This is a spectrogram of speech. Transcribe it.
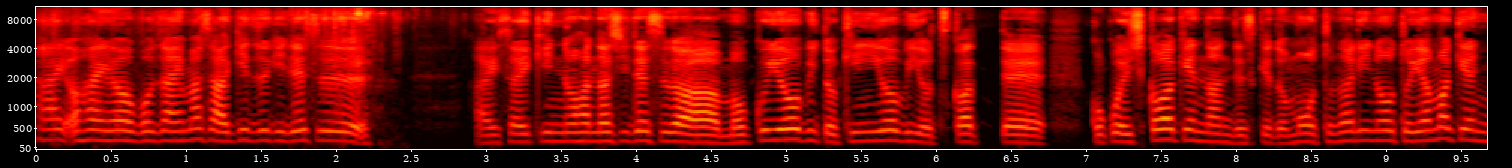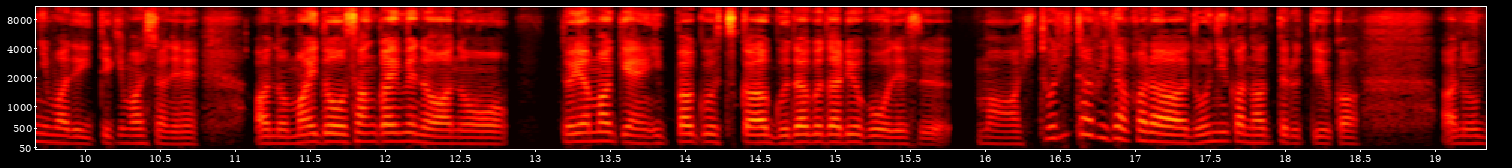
はい、おはようございます。秋月です。はい、最近の話ですが、木曜日と金曜日を使って、ここ石川県なんですけども、隣の富山県にまで行ってきましたね。あの、毎度3回目のあの、富山県1泊2日ぐだぐだ旅行です。まあ、一人旅だからどうにかなってるっていうか、あの、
